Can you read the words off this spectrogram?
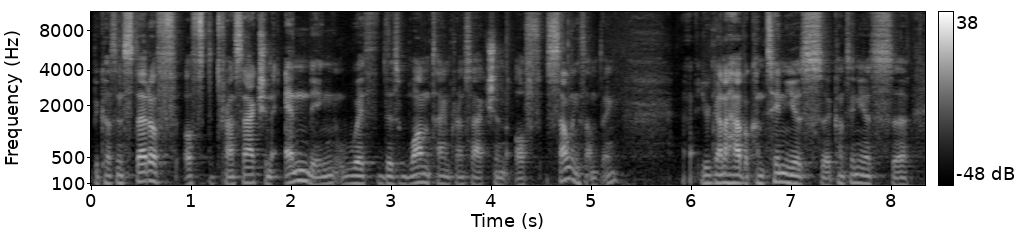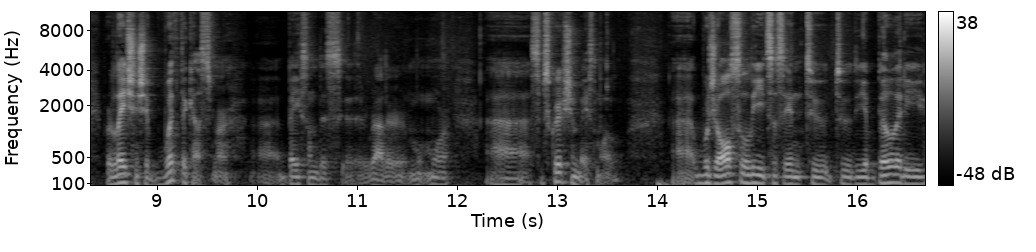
Because instead of, of the transaction ending with this one time transaction of selling something, uh, you're going to have a continuous, uh, continuous uh, relationship with the customer uh, based on this uh, rather more subscription based model. Uh, which also leads us into to the ability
